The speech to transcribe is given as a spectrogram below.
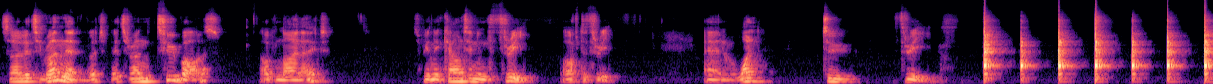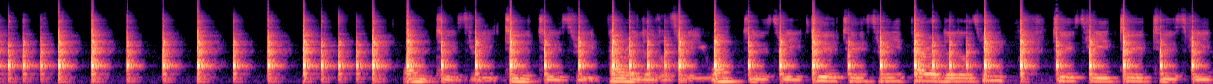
So let's run that bit. Let's run two bars of 9, 8. So we're going to count in in 3, after 3. And one, two, three. One, two, three, two, two, three, paradiddle three. One, two, three, two, two, three, paradiddle three. Two, three, two, two, three,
